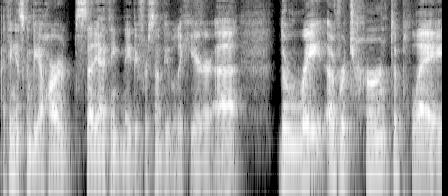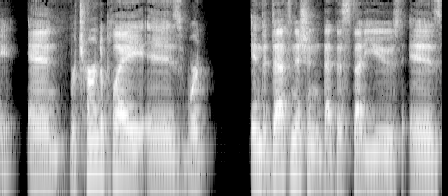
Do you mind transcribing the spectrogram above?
I think it's going to be a hard study. I think maybe for some people to hear. Uh, the rate of return to play and return to play is we're in the definition that this study used is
